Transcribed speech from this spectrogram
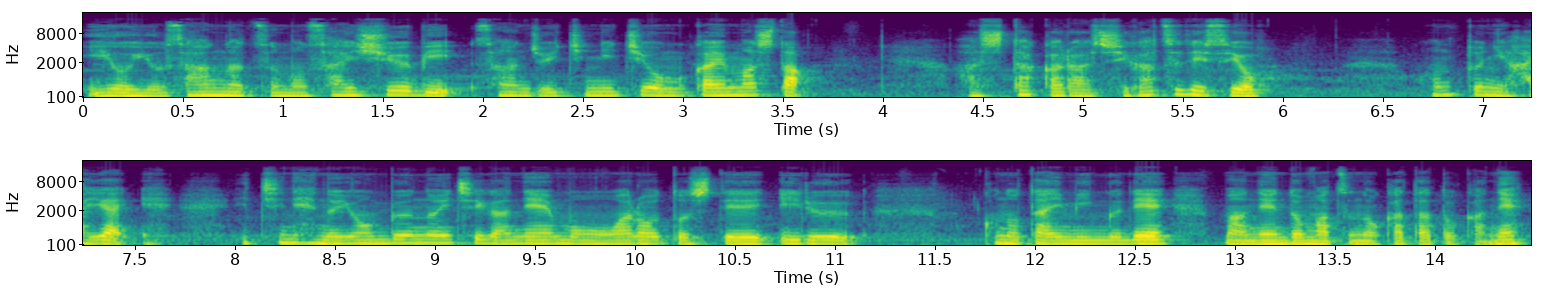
いよいよ3月も最終日31日を迎えました。明日から4月ですよ。本当に早い。1年の4分の1がねもう終わろうとしているこのタイミングで、まあ、年度末の方とかね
